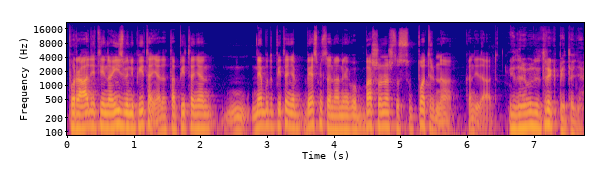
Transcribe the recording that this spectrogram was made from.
poraditi na izmeni pitanja, da ta pitanja ne budu pitanja besmislena, nego baš ona što su potrebna kandidatu. I da ne budu trik pitanja.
